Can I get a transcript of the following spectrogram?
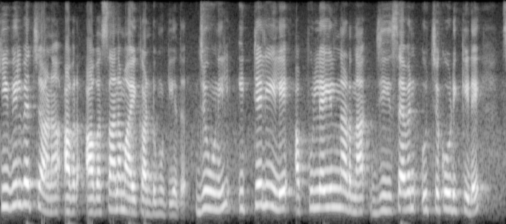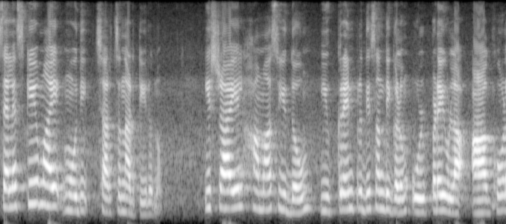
കിവിൽ വെച്ചാണ് അവർ അവസാനമായി കണ്ടുമുട്ടിയത്. ജൂണിൽ ഇറ്റലിയിലെ അപ്പുല്ലയിൽ നടന്ന ജി സെവൻ ഉച്ചകോടിക്കിടെ സെലസ്കിയുമായി മോദി ചർച്ച നടത്തിയിരുന്നു. ഇസ്രായേൽ ഹമാസ് യുദ്ധവും യുക്രൈൻ പ്രതിസന്ധികളും ഉൾപ്പെടെയുള്ള ആഗോള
